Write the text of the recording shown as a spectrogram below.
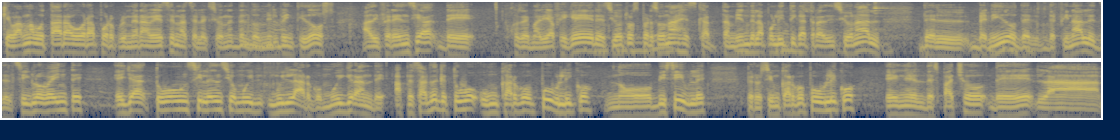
que van a votar ahora por primera vez en las elecciones del 2022, a diferencia de José María Figueres y otros personajes también de la política tradicional del venido de, finales del siglo XX, ella tuvo un silencio muy, muy largo, muy grande, a pesar de que tuvo un cargo público, no visible, pero sí un cargo público en el despacho de la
